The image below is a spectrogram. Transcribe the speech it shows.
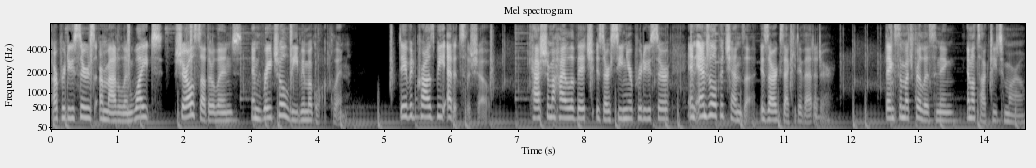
Our producers are Madeline White, Cheryl Sutherland, and Rachel Levy McLaughlin. David Crosby edits the show. Kasia Mihailovic is our senior producer, and Angela Pacenza is our executive editor. Thanks so much for listening, and I'll talk to you tomorrow.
